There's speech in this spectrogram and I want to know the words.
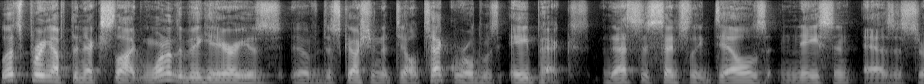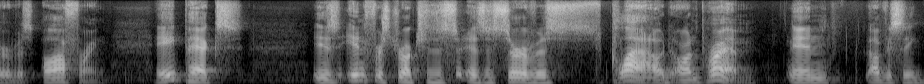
let's bring up the next slide. One of the big areas of discussion at Dell Tech World was Apex. That's essentially Dell's nascent as a service offering. Apex is infrastructure as a service cloud on-prem and obviously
